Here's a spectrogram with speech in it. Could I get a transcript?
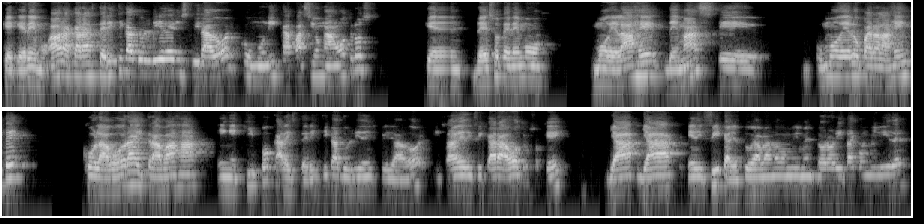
que queremos. Ahora, características de un líder inspirador, comunica pasión a otros, que de eso tenemos modelaje de más, eh, un modelo para la gente, colabora y trabaja en equipo, características de un líder inspirador y sabe edificar a otros, ¿ok? ya, ya edifica. Yo estuve hablando con mi mentor ahorita y con mi líder,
